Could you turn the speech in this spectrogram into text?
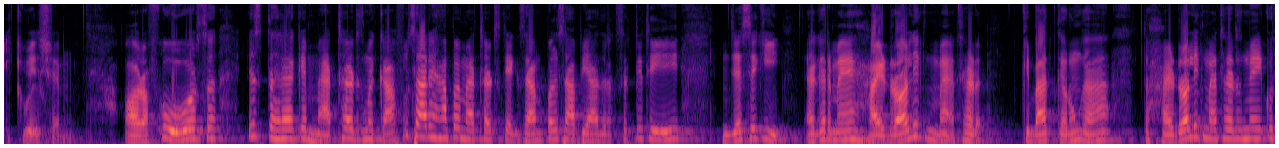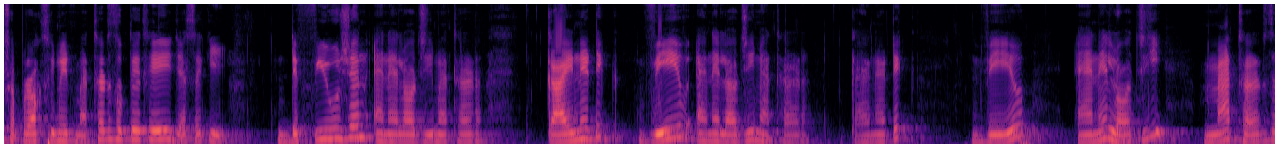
इक्वेशन और ऑफ़ कोर्स इस तरह के मेथड्स में काफ़ी सारे यहाँ पर मेथड्स के एग्जांपल्स आप याद रख सकते थे। जैसे कि अगर मैं हाइड्रोलिक मेथड की बात करूँगा तो हाइड्रोलिक मेथड्स में कुछ अप्रॉक्सीमेट मेथड्स होते थे, जैसे कि diffusion analogy method kinetic wave analogy method kinetic wave analogy methods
